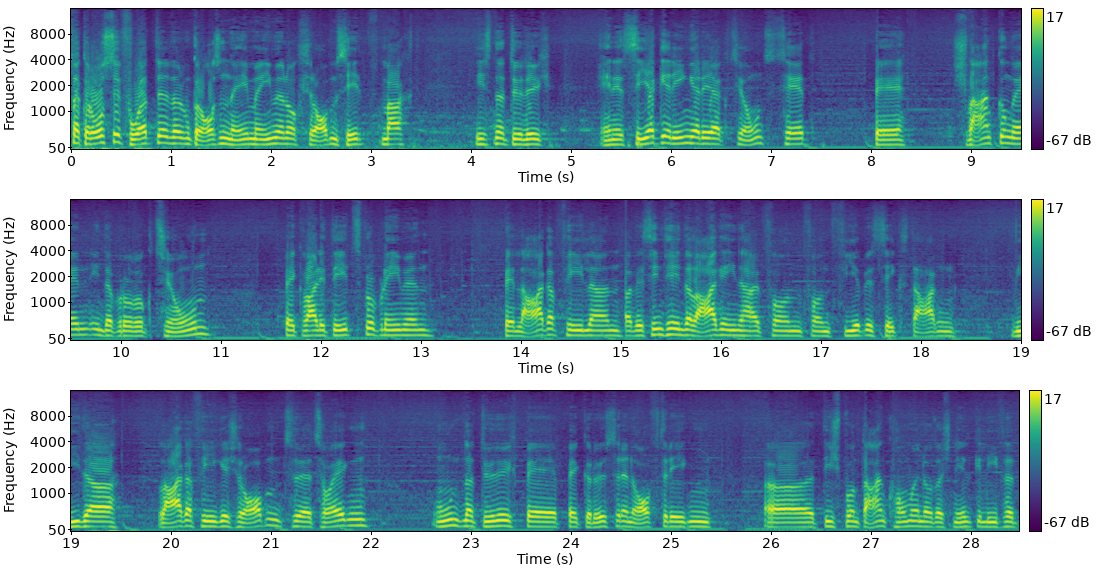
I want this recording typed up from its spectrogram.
Der große Vorteil, warum Grasennehmer immer noch Schrauben selbst macht, ist natürlich eine sehr geringe Reaktionszeit bei Schwankungen in der Produktion, bei Qualitätsproblemen, bei Lagerfehlern. Wir sind hier in der Lage, innerhalb von, von vier bis sechs Tagen wieder lagerfähige Schrauben zu erzeugen und natürlich bei, bei größeren Aufträgen, äh, die spontan kommen oder schnell geliefert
